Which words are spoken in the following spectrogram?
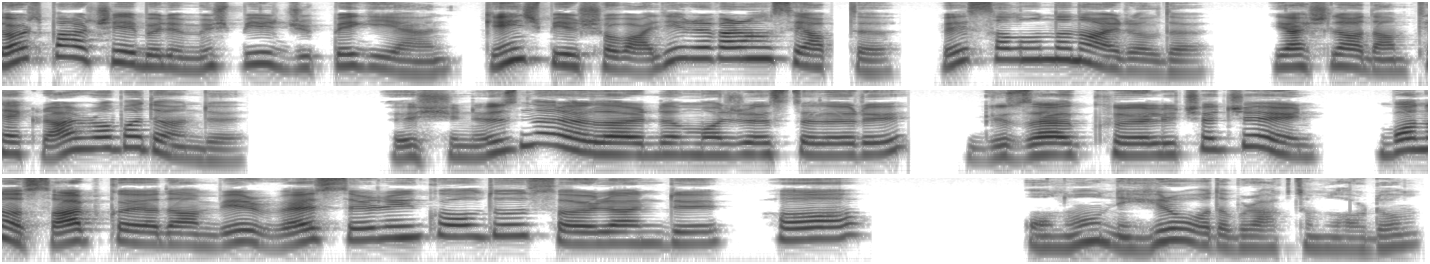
Dört parçaya bölünmüş bir cübbe giyen genç bir şövalye reverans yaptı ve salondan ayrıldı. Yaşlı adam tekrar Rob'a döndü. Eşiniz nerelerde majesteleri? Güzel kraliçe Jane. Bana Sarpkaya'dan bir Westerling olduğu söylendi. Ha? Onu Nehirova'da bıraktım lordum.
